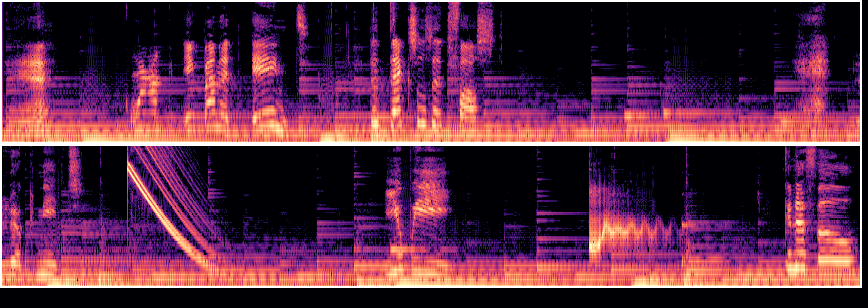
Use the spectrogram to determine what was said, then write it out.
Hè? Kwaak, ik ben het eend. De deksel zit vast. Hè, lukt niet. Joepie. Knuffel.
